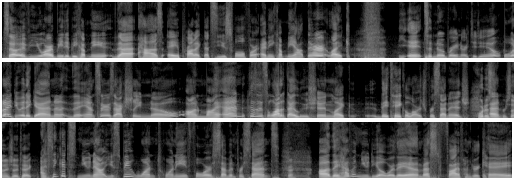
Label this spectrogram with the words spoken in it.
So if you are a B2B company that has a product that's useful for any company out there, like it's a no-brainer to do. Would I do it again? The answer is actually no on my end because it's a lot of dilution. Like they take a large percentage. What is the percentage they take? I think it's new now. It used to be 120 for 7%. Okay. Uh, they have a new deal where they invest 500k,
